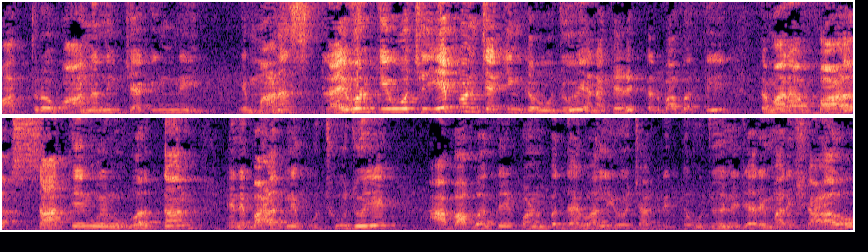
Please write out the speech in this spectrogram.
માત્ર વાનની ચેકિંગ નહીં એ માણસ ડ્રાઈવર કેવો છે એ પણ ચેકિંગ કરવું જોઈએ. એના કેરેક્ટર બાબતથી તમારા બાળક સાથેનું એનું વર્તન, એને બાળકને પૂછવું જોઈએ. આ બાબતે પણ બધા વાલીઓ જાગૃત થવું જોઈએ ને જ્યારે મારી શાળાઓ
